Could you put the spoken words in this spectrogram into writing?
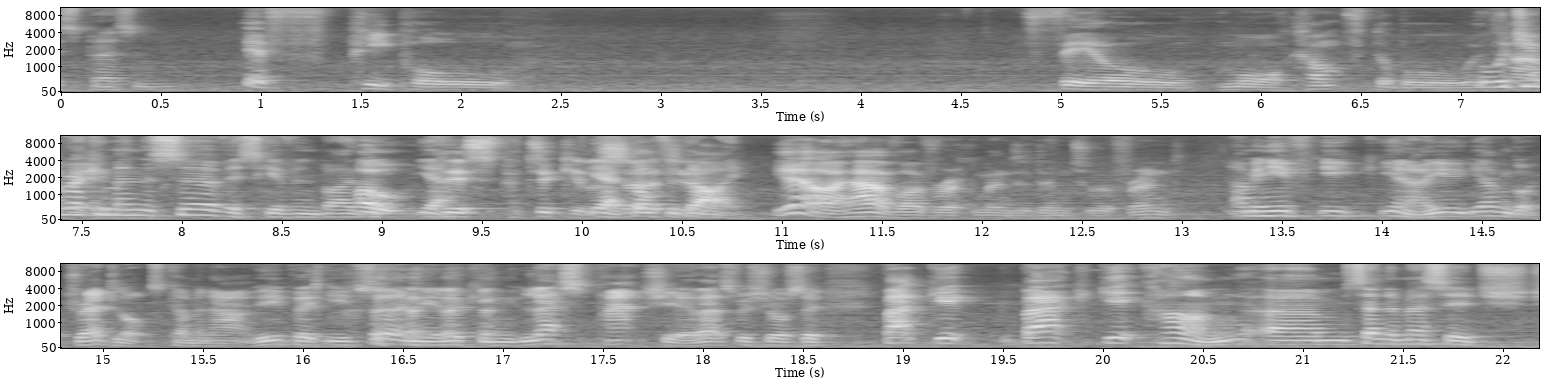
This person. If people feel more comfortable with Or would you recommend the service given by the? Oh, yeah. this particular Yeah, Dr. surgeon. Dai. Yeah, I have. I've recommended him to a friend. I mean, you've, you you know you, you haven't got dreadlocks coming out of you, but you're certainly looking less patchier. That's for sure. So back get back git hung. Um, send a message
